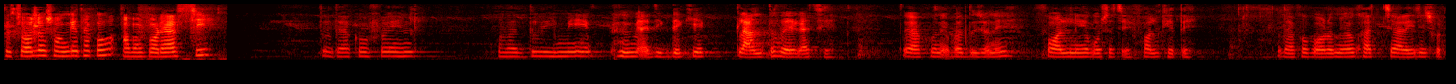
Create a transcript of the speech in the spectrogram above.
তো চলো সঙ্গে থাকো আবার পরে আসছি। তো দেখো ফ্রেন্ড আমার দুই মেয়ে ম্যাজিক দেখিয়ে ক্লান্ত হয়ে গেছে। তো এখন এবার দুজনে ফল নিয়ে বসেছে, ফল খেতে। তো দেখো বড় মেয়েও খাচ্ছে আর এই যে ছোট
